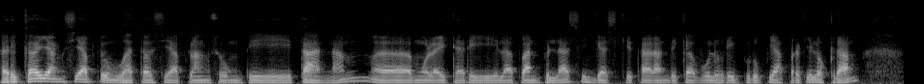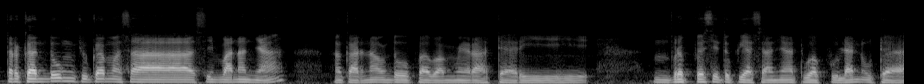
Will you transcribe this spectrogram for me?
harga yang siap tumbuh atau siap langsung ditanam e, mulai dari 18 hingga sekitaran Rp30.000 per kilogram, tergantung juga masa simpanannya. E, karena untuk bawang merah dari Brebes itu biasanya dua bulan udah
